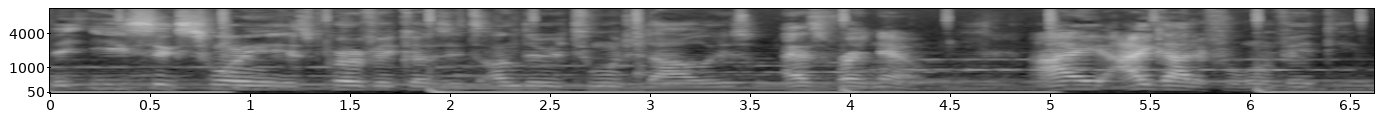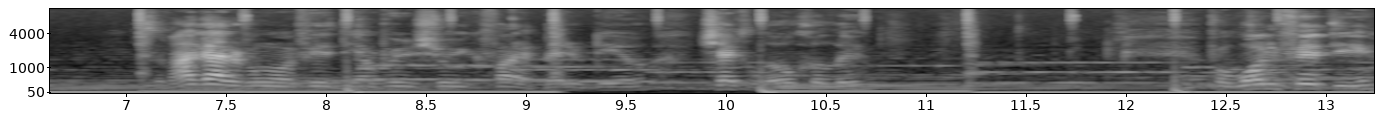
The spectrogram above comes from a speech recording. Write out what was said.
the e620 is perfect because it's under $200 as of right now. I i got it for 150 so if i got it for 150 i'm pretty sure you can find a better deal. Check locally. For 150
